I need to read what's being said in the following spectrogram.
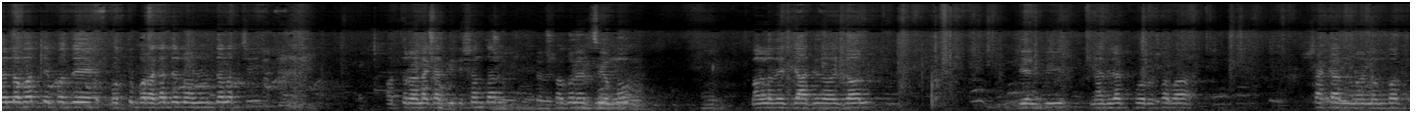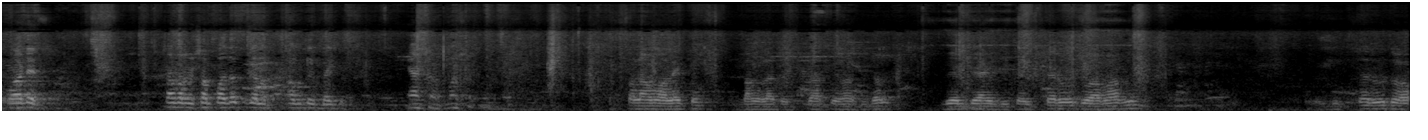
ধন্যবাদ এ পর্যায়ে বক্তব্য রাখার জন্য অনুরোধ জানাচ্ছি। অত্র এলাকার কৃতি সন্তান, সকলের প্রিয় মুখ বাংলাদেশ জাতীয় দল বিএনপি নাজিরাট পৌরসভা শাখার নয় নম্বর ওয়ার্ডের সাধারণ সম্পাদক জনাব আবু তৈব ভাইকে। আসসালামু আলাইকুম বাংলাদেশ জাতীয়বাদী দল বিএনপি আয়োজিত ইফতার ও দোয়া মাহফিল। ইফতার ও দোয়া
